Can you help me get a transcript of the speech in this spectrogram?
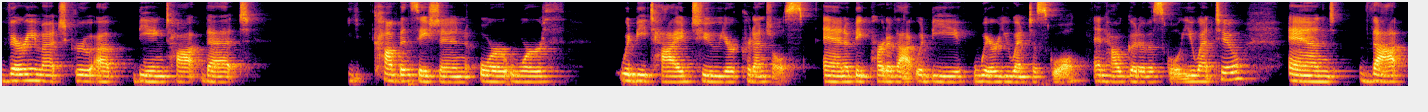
very much grew up being taught that compensation or worth would be tied to your credentials. And a big part of that would be where you went to school and how good of a school you went to. And that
